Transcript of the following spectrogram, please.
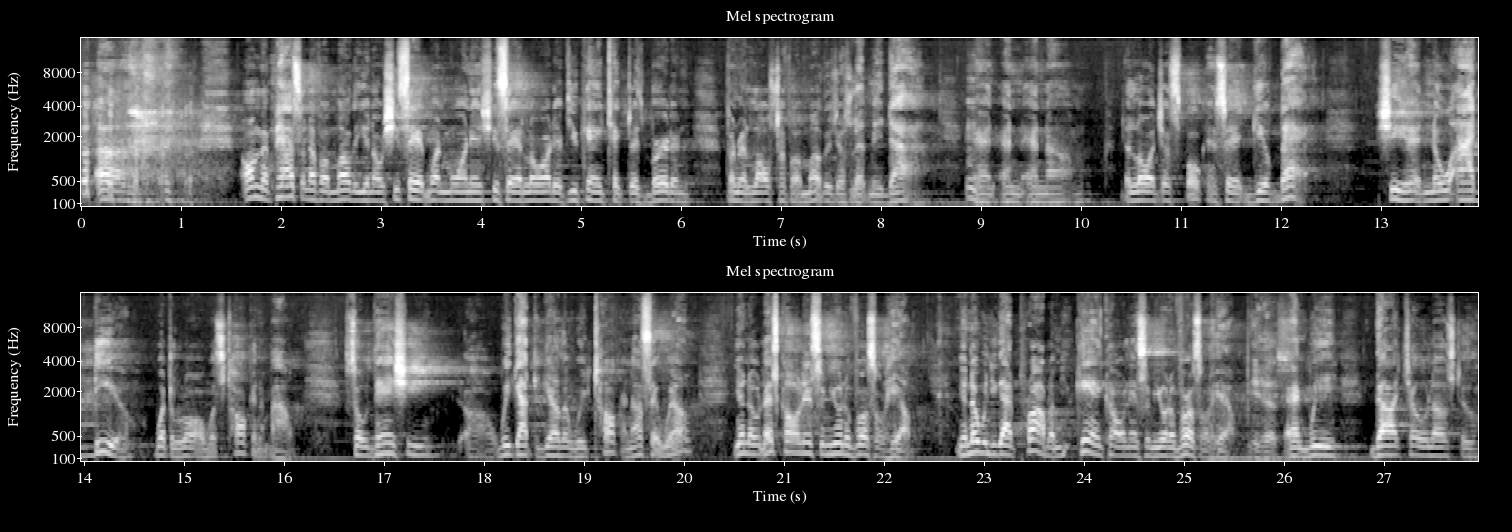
uh, on the passing of her mother, you know, she said one morning, she said, Lord, if you can't take this burden from the loss of her mother, just let me die. And, and, and um, the Lord just spoke and said, give back. She had no idea what the Lord was talking about. So then she, uh, we got together, we talking. I said, well, you know, let's call in some universal help. You know, when you got problem, you can call in some universal help. Yes. And we, God told us to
